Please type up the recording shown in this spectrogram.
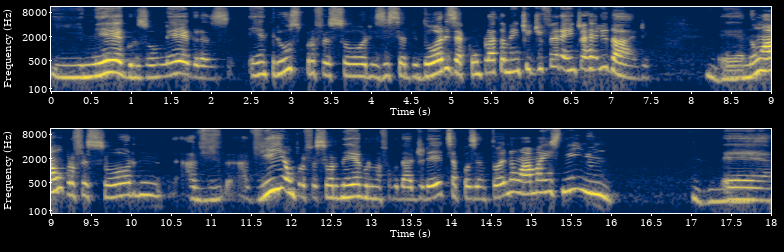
e negros ou negras entre os professores e servidores, é completamente diferente a realidade. Uhum. É, não há um professor, havia um professor negro na Faculdade de Direito, se aposentou e não há mais nenhum. Uhum. É,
